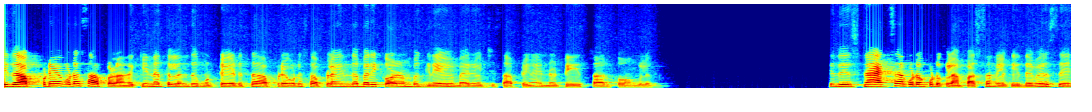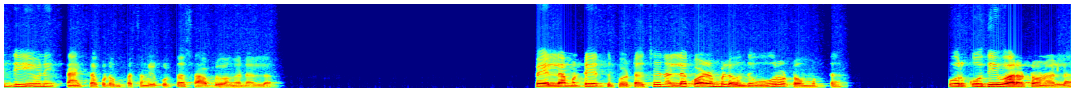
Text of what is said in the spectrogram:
இது அப்படியே கூட சாப்பிட்லாம் அந்த கிண்ணத்துலேருந்து முட்டை எடுத்து அப்படியே கூட சாப்பிட்லாம் இந்த மாதிரி குழம்பு கிரேவி மாதிரி வச்சு சாப்பிட்டிங்கன்னா இன்னும் டேஸ்ட்டாக இருக்கும் உங்களுக்கு. இது ஸ்நாக்ஸாக கூட கொடுக்கலாம் பசங்களுக்கு. இதேமாரி செஞ்சு ஈவினிங் ஸ்நாக்ஸாக கூட பசங்களுக்கு கொடுத்தா சாப்பிடுவாங்க நல்லா. இப்போ எல்லா முட்டையும் எடுத்து போட்டாச்சு. நல்லா குழம்புல வந்து ஊறட்டும் முட்டை. ஒரு கொதி வரட்டும் நல்லா.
